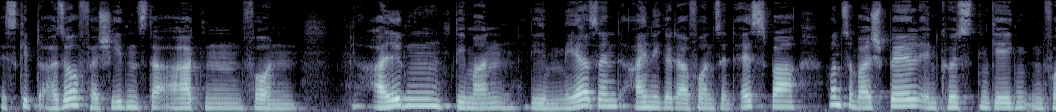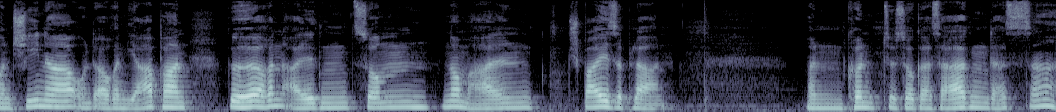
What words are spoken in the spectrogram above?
Es gibt also verschiedenste Arten von Algen, die man, die im Meer sind. Einige davon sind essbar und zum Beispiel in Küstengegenden von China und auch in Japan gehören Algen zum normalen Speiseplan. Man könnte sogar sagen, dass äh,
